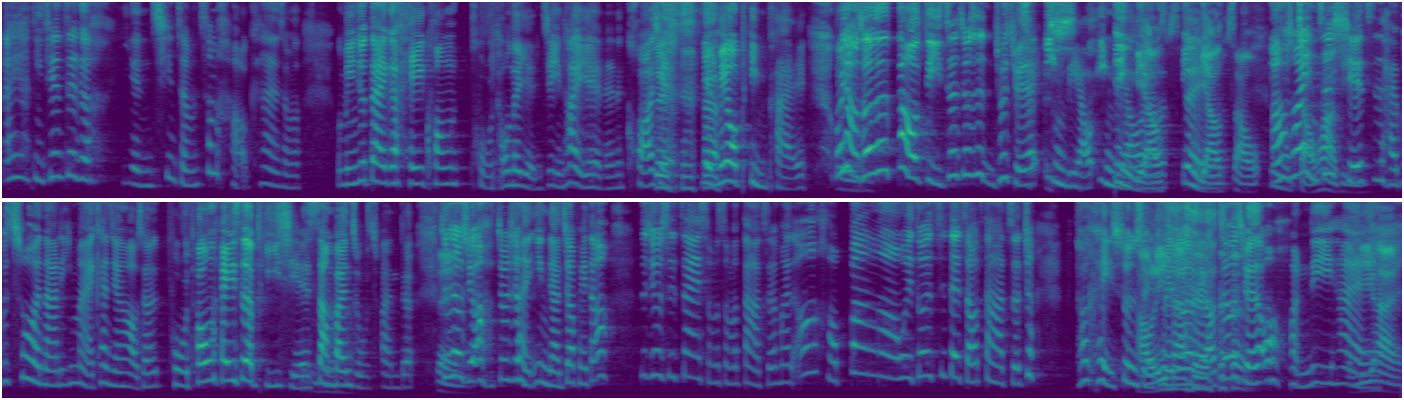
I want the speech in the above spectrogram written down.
哎呀，你今天这个眼镜怎么这么好看？什么？我明明就戴一个黑框普通的眼镜，他也能夸，且也没有品牌。我想说，这到底这就是你就觉得硬聊硬聊硬聊招，然后说你这鞋子还不错，哪里买？看起来很好穿，普通黑色皮鞋，上班族穿的，就是觉得哦，就是很硬聊，就要陪他哦，那就是在什么什么打折买的哦，好棒哦，我也都是在找打折，就他可以顺水推舟的聊，就会觉 得哦，很厉害，厉害。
